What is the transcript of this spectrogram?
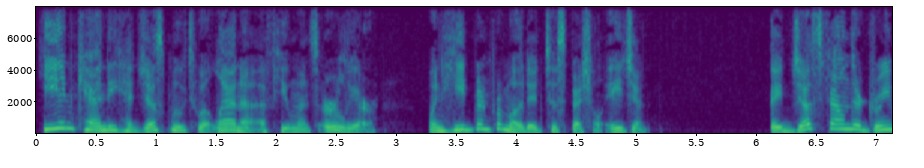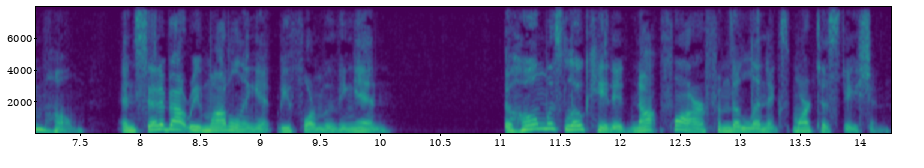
He and Candy had just moved to Atlanta a few months earlier when he'd been promoted to special agent. They'd just found their dream home and set about remodeling it before moving in. The home was located not far from the Lenox MARTA station.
